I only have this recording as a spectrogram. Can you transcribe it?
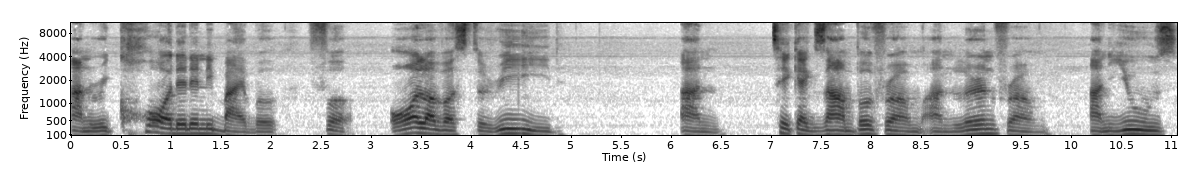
and recorded in the Bible for all of us to read and take example from and learn from and use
